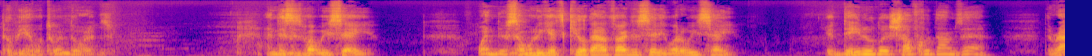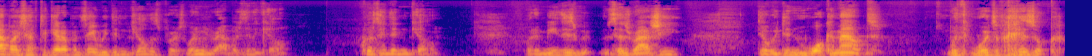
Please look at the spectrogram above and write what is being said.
they'll be able to endure it. And this is what we say. When there's someone who gets killed outside the city, what do we say? The rabbis have to get up and say, We didn't kill this person. What do you mean rabbis didn't kill him? Of course they didn't kill him. What it means is, says Rashi, that we didn't walk him out with words of chizuk.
